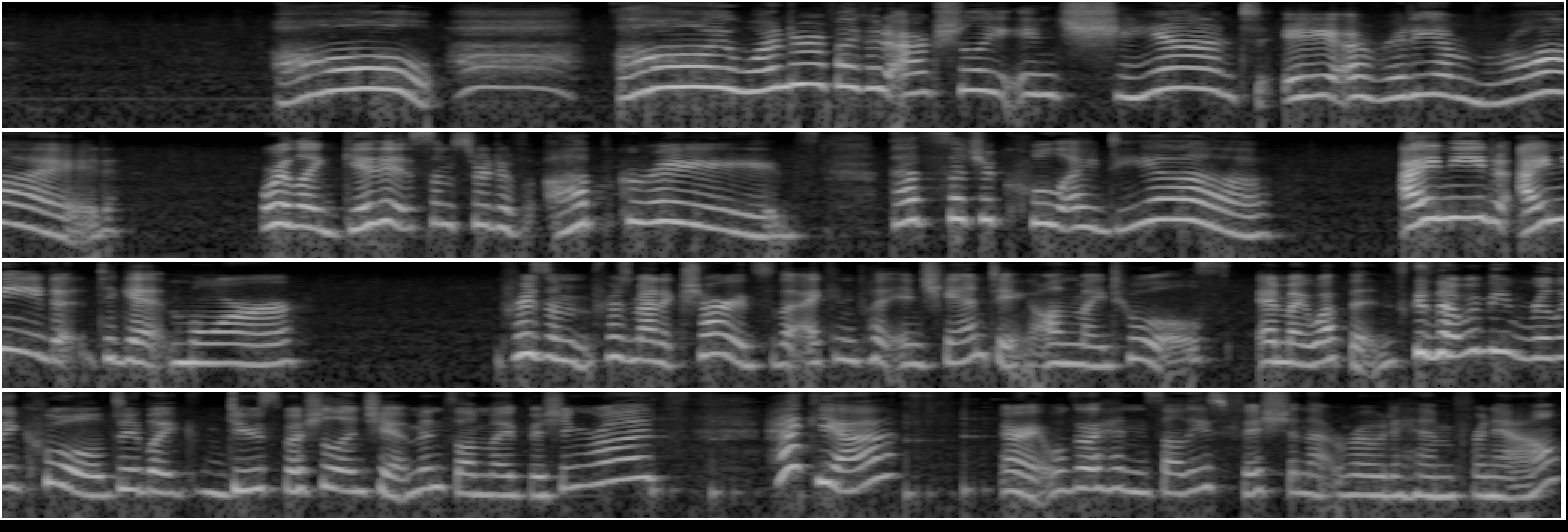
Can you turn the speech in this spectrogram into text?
Oh! Oh, I wonder if I could actually enchant a iridium rod. Or like give it some sort of upgrades. That's such a cool idea. I need I need to get more prism prismatic shards so that I can put enchanting on my tools and my weapons because that would be really cool to like do special enchantments on my fishing rods. Heck yeah! All right, we'll go ahead and sell these fish in that roe to him for now.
